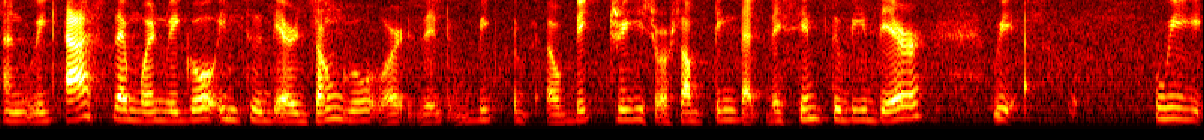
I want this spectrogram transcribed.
and we ask them when we go into their jungle or the big, uh, big trees or something that they seem to be there. We we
